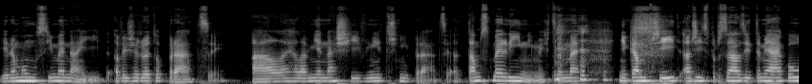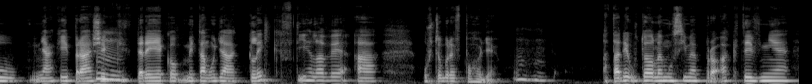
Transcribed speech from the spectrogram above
jenom ho musíme najít a vyžaduje to práci ale hlavně naší vnitřní práci. A tam jsme líní. My chceme někam přijít a říct, prosím nás, dejte mi nějakou, nějaký prášek, hmm. který jako mi tam udělá klik v té hlavě a už to bude v pohodě. Hmm. A tady u tohohle musíme proaktivně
